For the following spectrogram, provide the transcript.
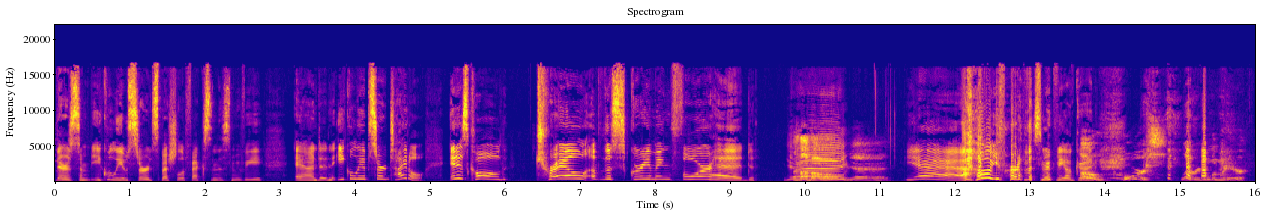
there's some equally absurd special effects in this movie, and an equally absurd title. It is called Trail of the Screaming Forehead. Yay! Oh, yay! Yeah. Oh, you've heard of this movie? Oh, good. Oh, of course, Larry Blamire.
